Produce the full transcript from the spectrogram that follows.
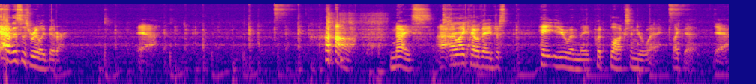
Yeah, this is really bitter. Yeah. Haha! nice. I, I like how they just hate you and they put blocks in your way. Like that. Yeah.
